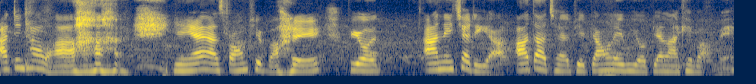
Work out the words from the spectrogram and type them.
အတင်းထားပါရင်ရက strong ဖြစ်ပါတယ်ပြီးတော့အားနည်းချက်တွေကအားသာချက်အဖြစ်ပြောင်းလဲပြီးတော့ပြန်လာခဲ့ပါမယ်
